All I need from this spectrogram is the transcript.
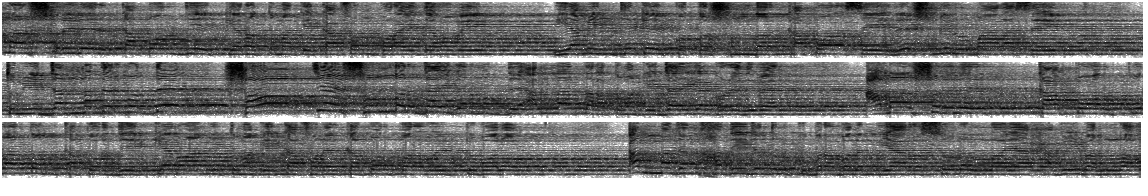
আমার শরীরের কাপড় দিয়ে কেন তোমাকে কাফন পরাইতে হবে? ইয়ামিন থেকে কত সুন্দর কাপড় আছে রেশমির মাল আছে। তুমি জান্নাতের মধ্যে, সবচেয়ে সুন্দর জায়গার মধ্যে আল্লাহ তারা তোমাকে জায়গা করে দিবেন। আমার শরীরের কাপড়, পুরাতন কাপড় দিয়ে কেন আমি তোমাকে কাফনের কাপড় পরাবো একটু বলো? আম্মা জান খাদিজাতুল কুবরা বলেন, ইয়া রাসূলুল্লাহ, ইয়া হাবিব আল্লাহ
